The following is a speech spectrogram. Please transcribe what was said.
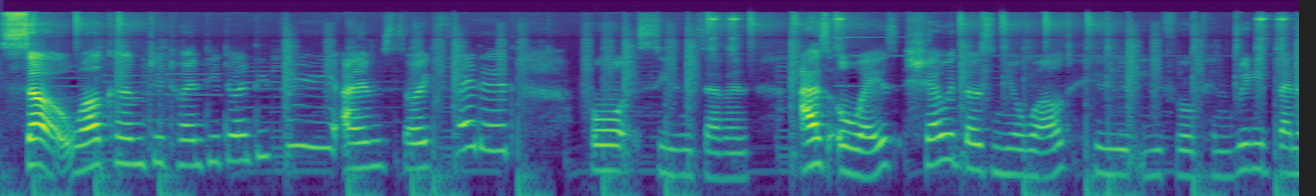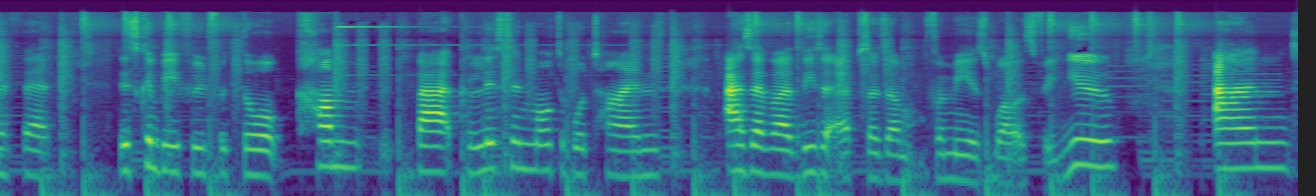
So, welcome to 2023. I am so excited for season 7. As always, share with those in your world who you feel can really benefit. This can be food for thought. Come back, listen multiple times. As ever, these are episodes um, for me as well as for you. And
